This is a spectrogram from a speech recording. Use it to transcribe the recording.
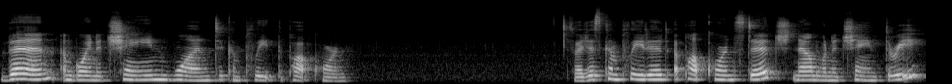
Then I'm going to chain one to complete the popcorn. So I just completed a popcorn stitch. Now I'm going to chain three.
